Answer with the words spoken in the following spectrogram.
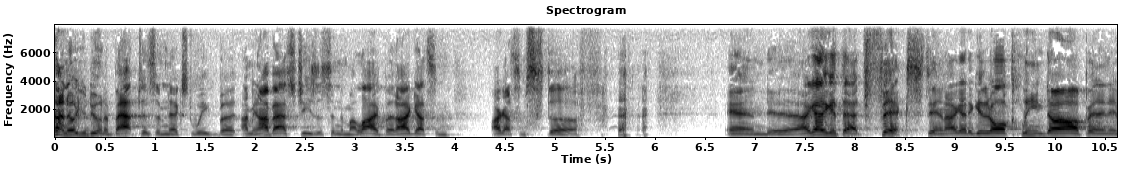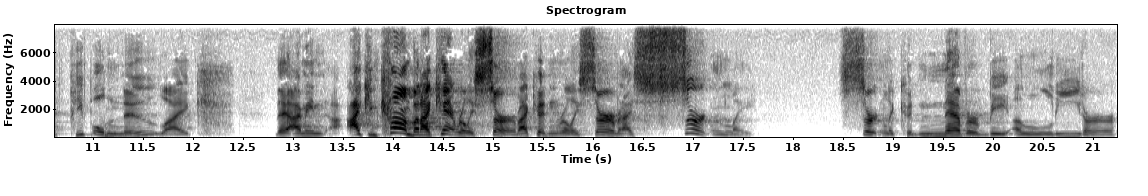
I know you're doing a baptism next week, but I mean, I've asked Jesus into my life, but I got some, I got some stuff. and uh, I got to get that fixed and I got to get it all cleaned up. And if people knew, like, they, I mean, I can come, but I can't really serve. I couldn't really serve, and I certainly certainly could never be a leader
